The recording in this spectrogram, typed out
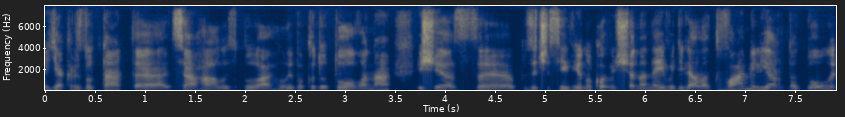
Як результат, е, ця галузь була глибоко дотована, і ще з за часів Януковича на неї виділяла 2 мільярда доларів.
